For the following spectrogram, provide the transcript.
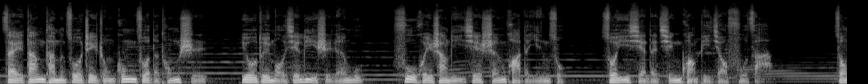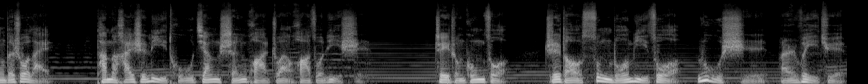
在当他们做这种工作的同时，又对某些历史人物附会上了一些神话的因素，所以显得情况比较复杂。总的说来，他们还是力图将神话转化作历史。这种工作直到宋罗密作《陆史》而未绝。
